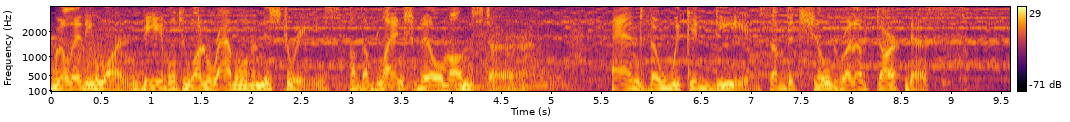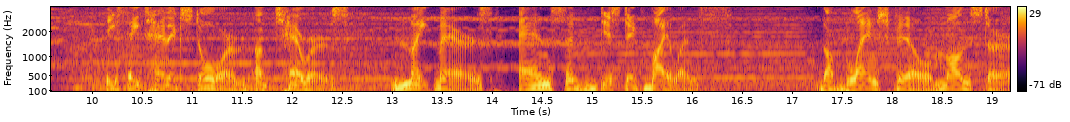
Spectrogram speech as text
Will anyone be able to unravel the mysteries of the Blancheville Monster? and the wicked deeds of the children of darkness. A satanic storm of terrors, nightmares, and sadistic violence. The Blancheville Monster.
